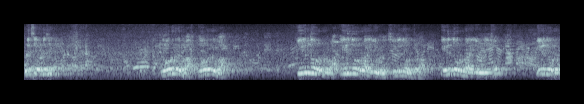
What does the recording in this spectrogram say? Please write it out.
വിളിച്ചേ വിളിച്ചേ. നൂറ് രൂപ നൂറ് രൂപ. ഇരുന്നൂറ് രൂപ ഇരുന്നൂറ് രൂപ വിളിച്ചു. ഇരുന്നൂറ് രൂപ ഇരുന്നൂറ് രൂപ വിളിച്ചു. ഇരുന്നൂറ്.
